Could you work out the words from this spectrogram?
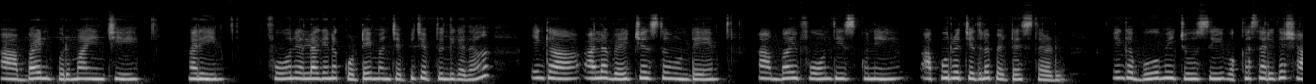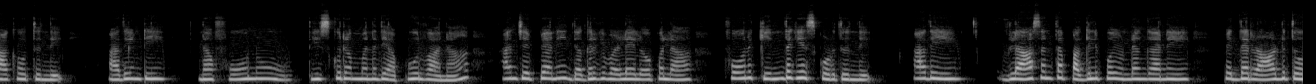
ఆ అబ్బాయిని పురమాయించి మరి ఫోన్ ఎలాగైనా కొట్టేయమని చెప్పి చెప్తుంది కదా. ఇంకా అలా వెయిట్ చేస్తూ ఉంటే ఆ అబ్బాయి ఫోన్ తీసుకుని అపూర్వ చేతిలో పెట్టేస్తాడు. ఇంకా భూమి చూసి ఒక్కసారిగా షాక్ అవుతుంది. అదేంటి? నా ఫోను తీసుకురమ్మన్నది అపూర్వానా? అని చెప్పి అని దగ్గరికి వెళ్ళే లోపల ఫోన్ కిందకేసి కొడుతుంది. అది గ్లాస్ అంతా పగిలిపోయి ఉండంగానే పెద్ద రాడ్తో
